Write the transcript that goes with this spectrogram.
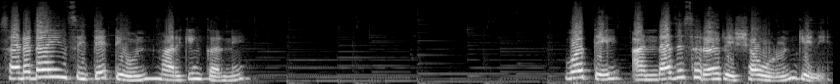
साडेदहा इंच इथे ठेवून मार्किंग करणे. व ते अंदाजे सरळ रेषा ओढून घेणे.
